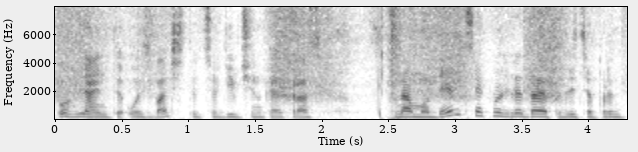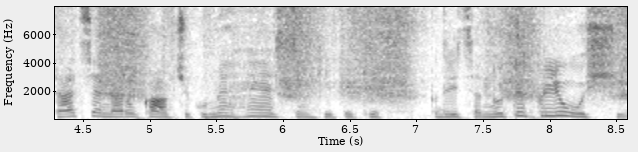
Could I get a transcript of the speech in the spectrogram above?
Погляньте, ось бачите, ця дівчинка якраз на модельці, як виглядає. Подивіться, принтація на рукавчику. Мегесенькі такі. Подивіться, ну теплющі,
